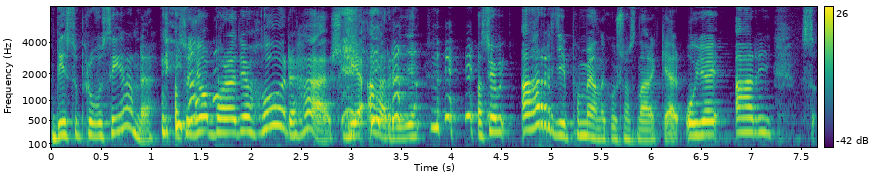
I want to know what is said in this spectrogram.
Det är så provocerande. Alltså jag bara jag hör det här så blir jag arg. Alltså jag blir arg på människor som snarkar. Och jag är arg så,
